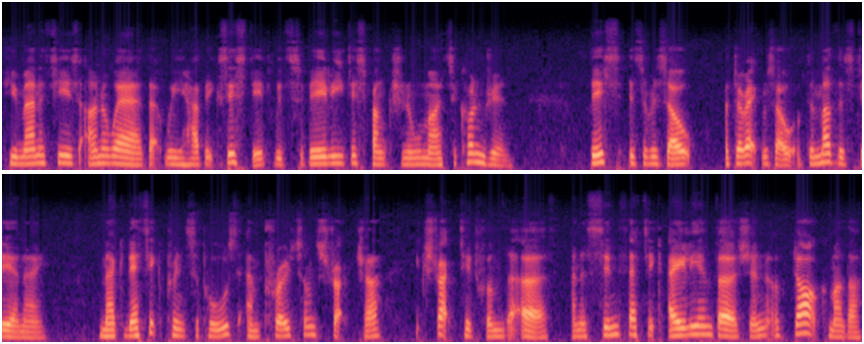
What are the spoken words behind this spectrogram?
humanity is unaware that we have existed with severely dysfunctional mitochondria. This is a result, a direct result of the mother's DNA magnetic principles and proton structure extracted from the Earth, and a synthetic alien version of Dark Mother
